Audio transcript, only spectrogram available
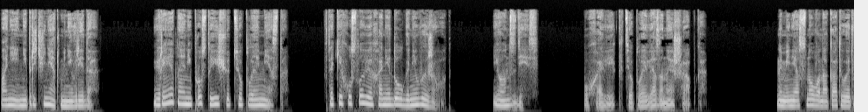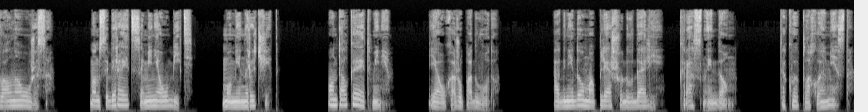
Они не причинят мне вреда. Вероятно, они просто ищут теплое место. В таких условиях они долго не выживут. И он здесь. Пуховик, теплая вязаная шапка. На меня снова накатывает волна ужаса. Он собирается меня убить. Мумин рычит. Он толкает меня. Я ухожу под воду. Огни дома пляшут вдали. Красный дом. Такое плохое место.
